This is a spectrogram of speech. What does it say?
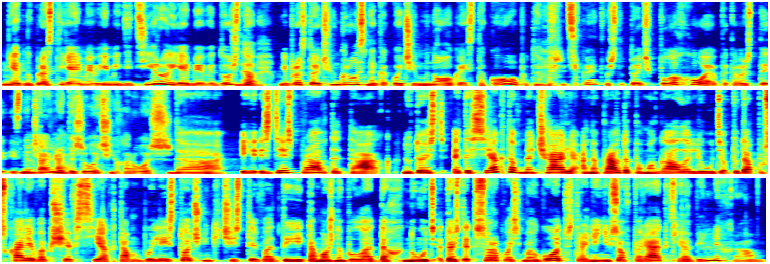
Нет, ну просто я имею и медитирую, я имею в виду, что да. мне просто очень грустно, как очень много из такого потом перетекает во что-то очень плохое, потому что изначально ну, это, это же очень хорошее. Да, и здесь правда так. Ну то есть эта секта в начале, она правда помогала людям, туда пускали вообще всех, там были источники чистой воды, там можно было отдохнуть. То есть это 48 год, в стране не все в порядке. Стабильный храм.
